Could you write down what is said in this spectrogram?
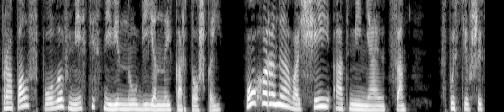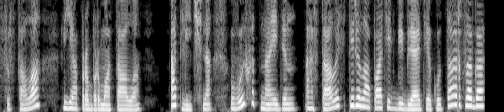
пропал с пола вместе с невинно убиенной картошкой. Похороны овощей отменяются. Спустившись со стола, я пробормотала — Отлично, выход найден. Осталось перелопатить библиотеку Тарзага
